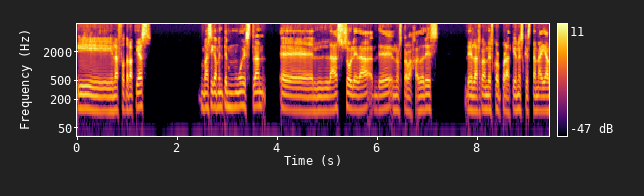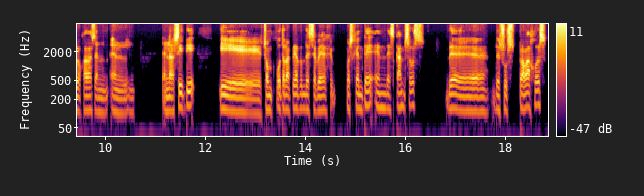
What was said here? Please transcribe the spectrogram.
y las fotografías básicamente muestran eh, la soledad de los trabajadores de las grandes corporaciones que están ahí alojadas en, en, la City y son fotografías donde se ve pues gente en descansos de, de sus trabajos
